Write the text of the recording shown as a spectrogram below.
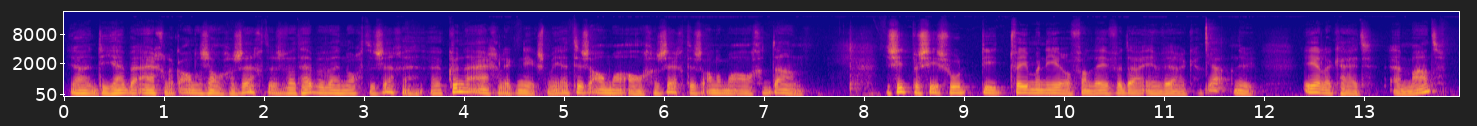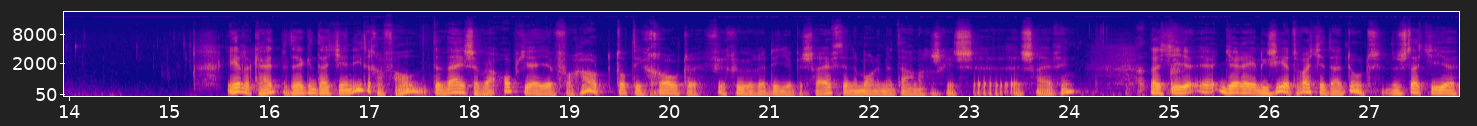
Ja, die hebben eigenlijk alles al gezegd. Dus wat hebben wij nog te zeggen? We kunnen eigenlijk niks meer. Het is allemaal al gezegd, het is allemaal al gedaan. Je ziet precies hoe die twee manieren van leven daarin werken. Ja. Nu, eerlijkheid en maat. Eerlijkheid betekent dat je in ieder geval de wijze waarop je je verhoudt tot die grote figuren die je beschrijft in de monumentale geschiedschrijving, dat je je realiseert wat je daar doet. Dus dat je je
